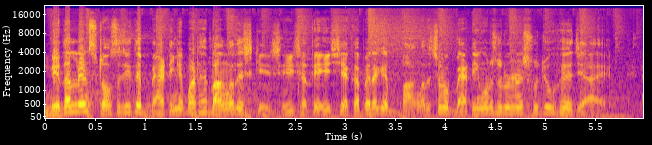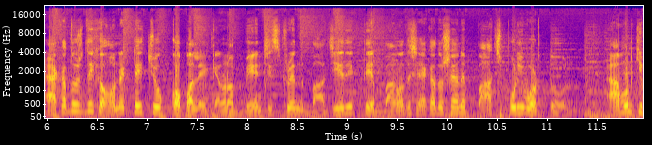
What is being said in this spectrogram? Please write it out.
নেদারল্যান্ডস টসে জিতে ব্যাটিংয়ে পাঠায় বাংলাদেশকে, সেই সাথে এশিয়া কাপের আগে বাংলাদেশেরও ব্যাটিং অনুশীলনের সুযোগ হয়ে যায়। একাদশ দেখে অনেকটাই চোখ কপালে, কেননা বেঞ্চ স্ট্রেংথ বাজিয়ে দেখতে বাংলাদেশ একাদশে আনে পাঁচ পরিবর্তন। এমনকি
